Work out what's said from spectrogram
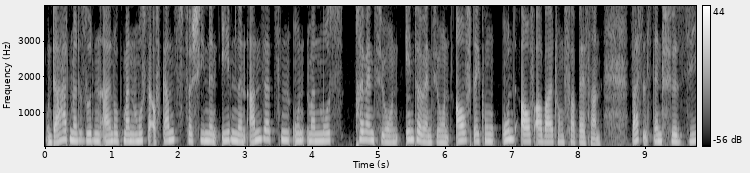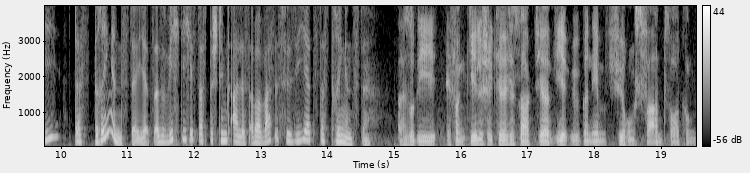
Und da hat man so den Eindruck, man muss da auf ganz verschiedenen Ebenen ansetzen und man muss Prävention, Intervention, Aufdeckung und Aufarbeitung verbessern. Was ist denn für Sie das Dringendste jetzt? Also wichtig ist das bestimmt alles, aber was ist für Sie jetzt das Dringendste? Also die evangelische Kirche sagt ja, wir übernehmen Führungsverantwortung.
